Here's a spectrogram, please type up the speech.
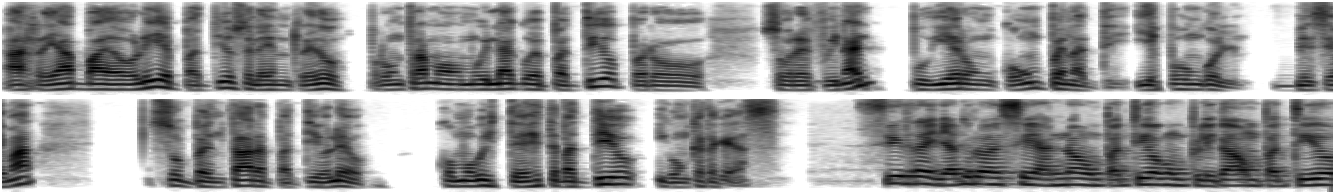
a Real Valladolid, el partido se le enredó por un tramo muy largo del partido, pero sobre el final pudieron con un penalti y después un gol. Benzema solventar el partido. Leo, ¿cómo viste este partido y con qué te quedas? Sí, Rey, ya tú lo decías, no, un partido complicado, un partido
